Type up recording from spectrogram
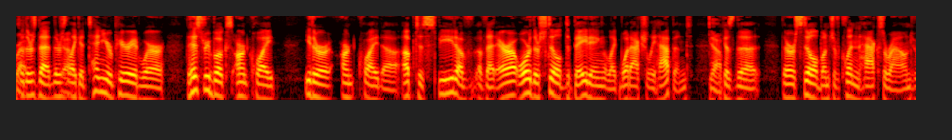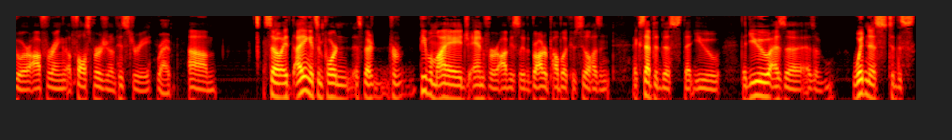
Right. So there's that. There's yeah. like a ten year period where the history books aren't quite either aren't quite uh, up to speed of, of that era, or they're still debating like what actually happened. Yeah. Because the there are still a bunch of Clinton hacks around who are offering a false version of history. Right. Um, so it, I think it's important, especially for people my age and for obviously the broader public who still hasn't accepted this, that you that you as a as a witness to this,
